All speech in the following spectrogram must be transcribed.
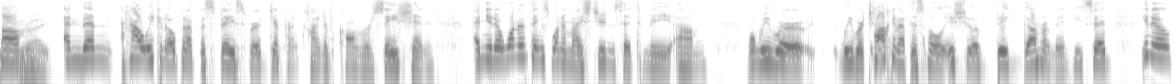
Um, right. And then how we can open up a space for a different kind of conversation. And you know, one of the things one of my students said to me um, when we were we were talking about this whole issue of big government, he said, you know,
